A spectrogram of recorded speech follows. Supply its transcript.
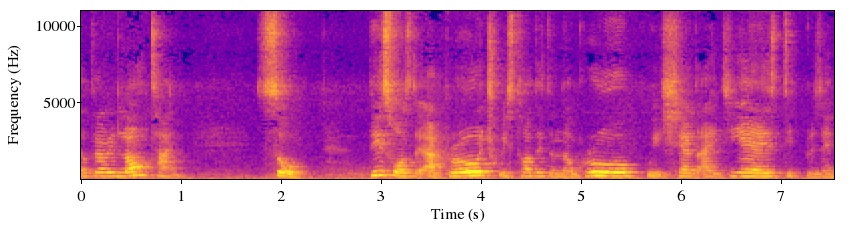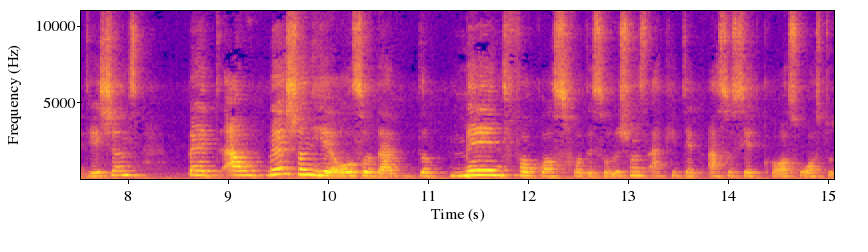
a very long time. So this was the approach. We studied in a group, we shared ideas, did presentations. But I would mention here also that the main focus for the Solutions Architect Associate course was to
